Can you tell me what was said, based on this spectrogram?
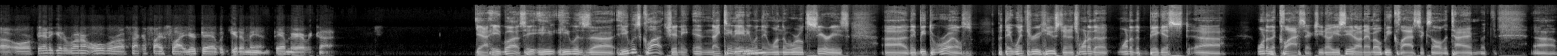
uh, or if they had to get a runner over a sacrifice fly, your dad would get him in damn near every time. Yeah, he was. He he he was uh, he was clutch. In in 1980, mm-hmm. when they won the World Series, uh, they beat the Royals but they went through Houston. It's one of the one of the biggest uh, one of the classics. You know, you see it on MLB classics all the time, but uh,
